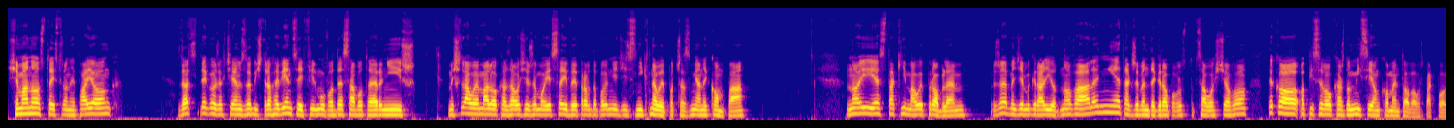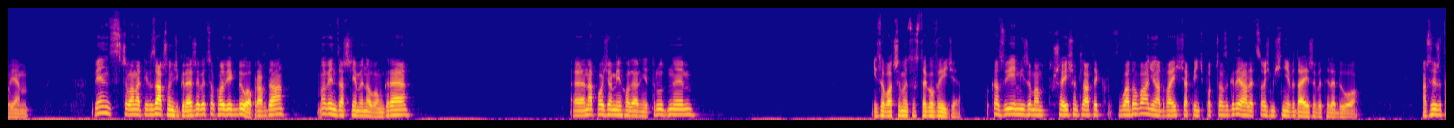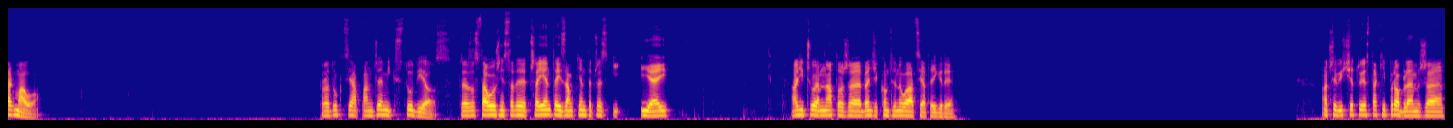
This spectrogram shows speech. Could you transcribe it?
Siemano, z tej strony Pająk. Z racji tego, że chciałem zrobić trochę więcej filmów o The Saboteur niż myślałem, ale okazało się, że moje savey prawdopodobnie gdzieś zniknęły podczas zmiany kompa. No i jest taki mały problem, że będziemy grali od nowa, ale nie tak, że będę grał po prostu całościowo, tylko opisywał każdą misję ją komentował, że tak powiem. Więc trzeba najpierw zacząć grę, żeby cokolwiek było, prawda? No więc zaczniemy nową grę. E, Na poziomie cholernie trudnym. I zobaczymy, co z tego wyjdzie. Pokazuje mi, że mam tu 60 klatek w ładowaniu, a 25 podczas gry, ale coś mi się nie wydaje, żeby tyle było. Znaczy, że tak mało. Produkcja Pandemic Studios, które zostało już niestety przejęte i zamknięte przez EA. A liczyłem na to, że będzie kontynuacja tej gry. Oczywiście tu jest taki problem, że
